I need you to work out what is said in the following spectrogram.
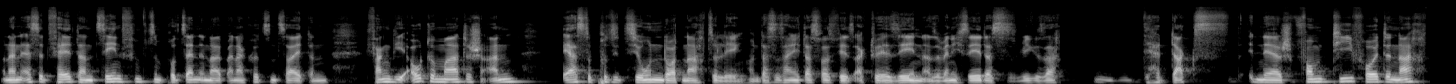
und ein Asset fällt dann 10, 15 Prozent innerhalb einer kurzen Zeit, dann fangen die automatisch an, erste Positionen dort nachzulegen. Und das ist eigentlich das, was wir jetzt aktuell sehen. Also wenn ich sehe, dass, wie gesagt, der DAX in der, vom Tief heute Nacht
